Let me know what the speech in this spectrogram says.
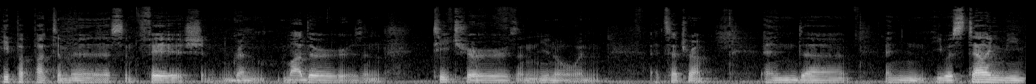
hippopotamus and fish and grandmothers and teachers and you know and etc. And uh, and he was telling me.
